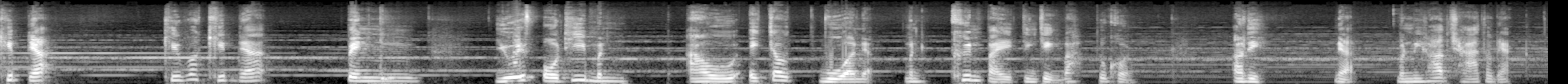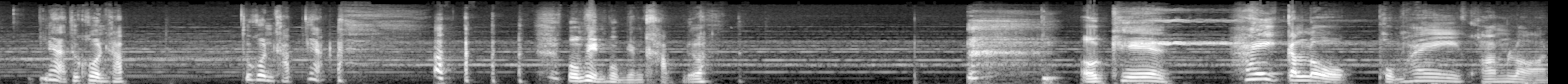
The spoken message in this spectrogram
คลิปเนี้ย คิดว่าคลิปเนี้ย เป็น UFO ที่มันเอาไอ้เจ้าวัวเนี่ย มันขึ้นไปจริง ๆปะทุกคน เอาดิ เนี่ย มันมีภาพช้าตรงเนี้ย เนี่ย ทุกคนครับ ทุกคนครับเนี่ย ผมเห็นผมยังขับเลยว่ะโอเค ให้กระโหลก ผมให้ความหลอน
